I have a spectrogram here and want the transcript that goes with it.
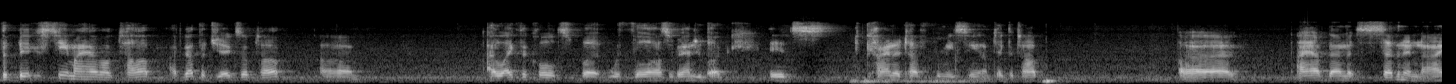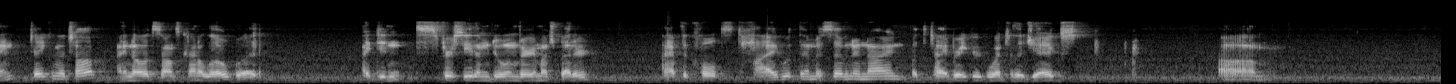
the biggest team I have up top, I've got the Jags up top. Um, I like the Colts, but with the loss of Andrew Luck, it's kind of tough for me seeing them take the top. Uh, I have them at seven and nine taking the top. I know it sounds kind of low, but I didn't foresee them doing very much better. I have the Colts tied with them at seven and nine, but the tiebreaker went to the Jags. Um,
